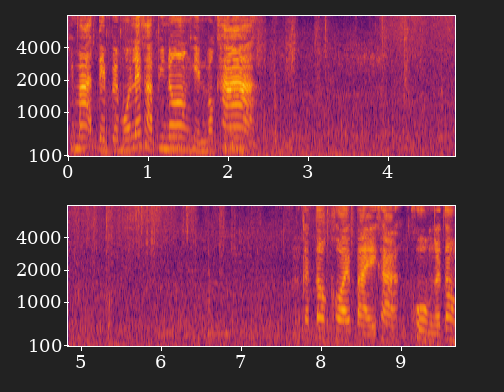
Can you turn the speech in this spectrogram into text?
หิมะเต็มไปหมดเลยค่ะ พี่น้องเห็นบ่ค่ะก็ต้องคอยไปค่ะ โค้งก็ต้อง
